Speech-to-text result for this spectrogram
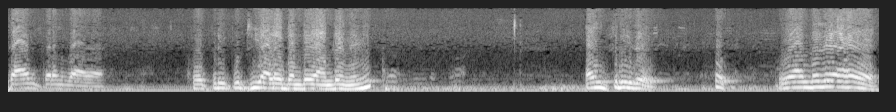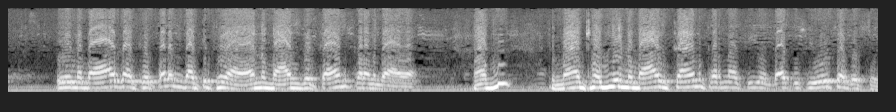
قائم کرن کا آیا. کھوپڑی پٹھی والے بندے آتے ہیں انتری دے. وہ آتے ہیں یہ نماز آ کے پڑھن کا کتنے آیا، نماز دے قائم کرن کا آیا. ہاں جی؟ تو میں آخیا جی یہ نماز قائم کرنا کی ہوتا تھی وہ چاہ دسو؟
